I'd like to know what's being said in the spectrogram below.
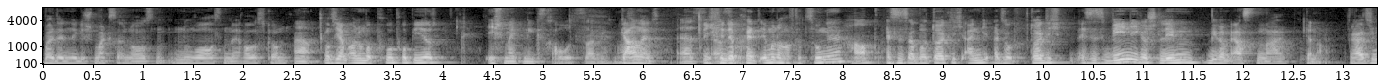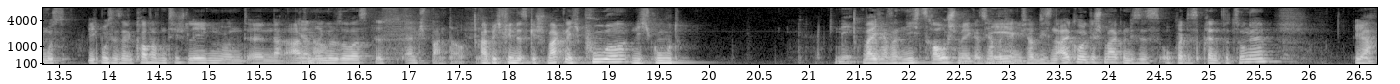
weil dann die Geschmacksnuancen Nuancen mehr rauskommen. Ja. Also ich habe auch nochmal pur probiert. Ich schmecke nichts raus, sage ich mal. Gar nicht. Ist- ich finde, der brennt immer noch auf der Zunge. hart. Es ist aber deutlich, also deutlich, es ist weniger schlimm wie beim ersten Mal. Genau. Also ich muss, ich muss jetzt den Kopf auf den Tisch legen und äh, nach Atem Genau. bringen oder sowas. Das ist entspannter auf jeden Aber ich finde es geschmacklich pur nicht gut. Nee. Weil ich einfach nichts rausschmecke. Also ich Nee. habe hab diesen Alkoholgeschmack und dieses, oh Gott, das brennt für Zunge. Ja.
